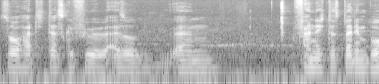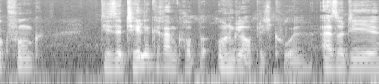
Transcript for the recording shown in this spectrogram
So hatte ich das Gefühl. Also ähm, fand ich das bei dem Burgfunk diese Telegram-Gruppe unglaublich cool. Also die,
